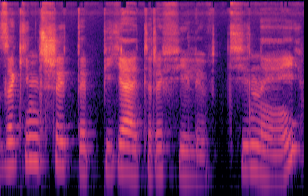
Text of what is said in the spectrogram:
Закінчити 5 рефілів тіней.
